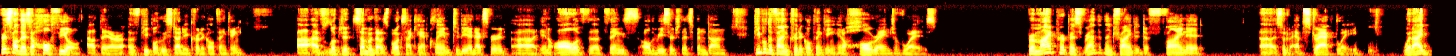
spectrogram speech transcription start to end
First of all, there's a whole field out there of people who study critical thinking. Uh, I've looked at some of those books. I can't claim to be an expert uh, in all of the things, all the research that's been done. People define critical thinking in a whole range of ways. For my purpose, rather than trying to define it uh, sort of abstractly, what I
